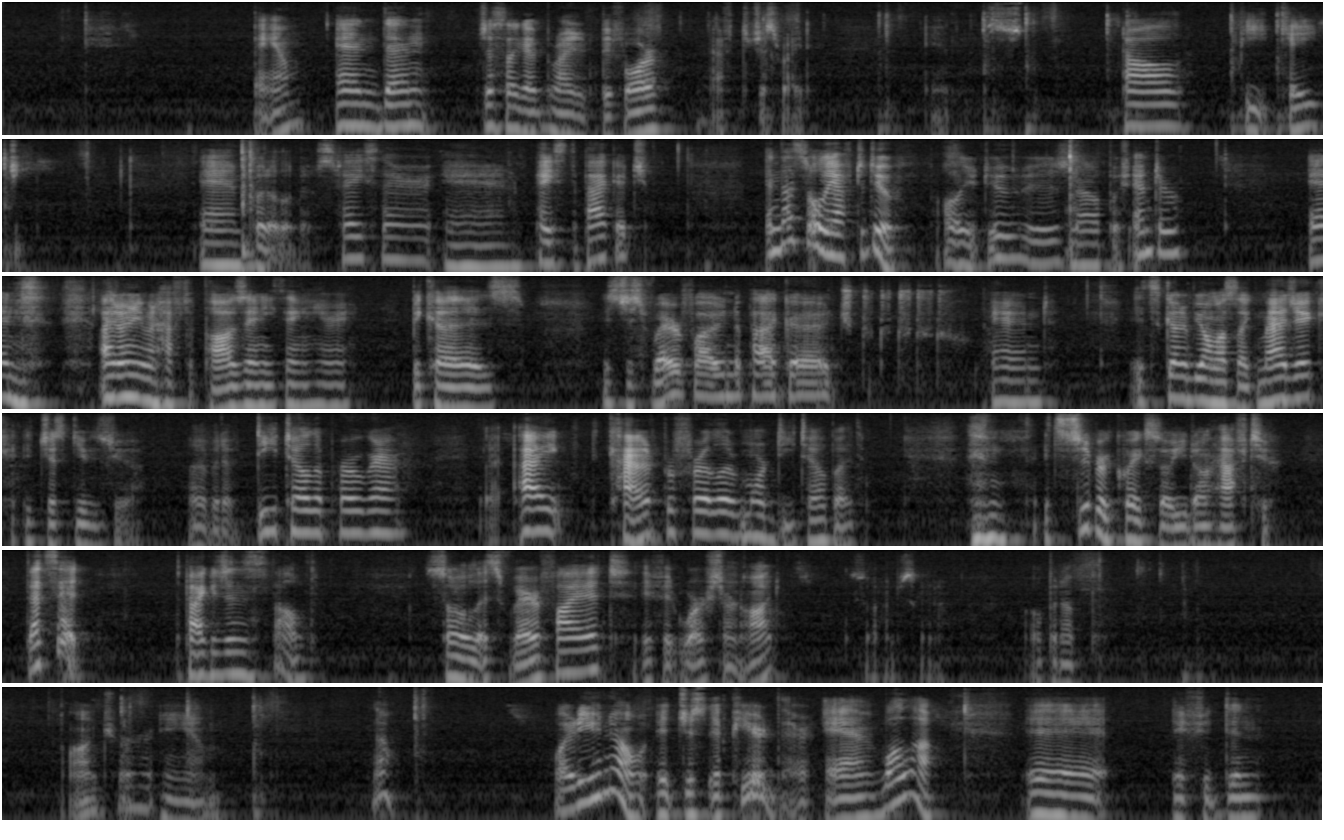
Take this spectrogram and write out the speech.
Bam. And then just like I write it before I have to just write install pkg and put a little bit of space there and paste the package. And that's all you have to do. All you do is now push enter. And I don't even have to pause anything here because it's just verifying the package and it's gonna be almost like magic. It just gives you a little bit of detail the program. I kind of prefer a little more detail but it's super quick so you don't have to. That's it. The package is installed. So let's verify it if it works or not. So I'm just gonna open up launcher and no what do you know? It just appeared there and voila. Uh, if you didn't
